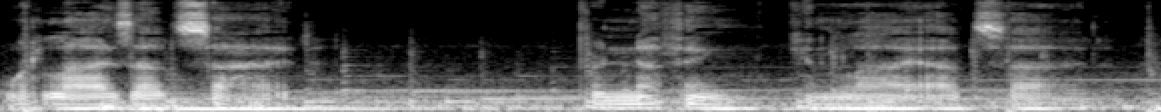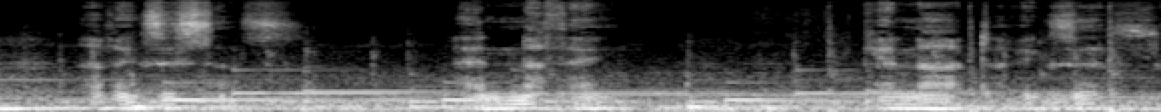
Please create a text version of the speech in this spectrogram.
what lies outside, for nothing can lie outside of existence, and nothing cannot exist.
